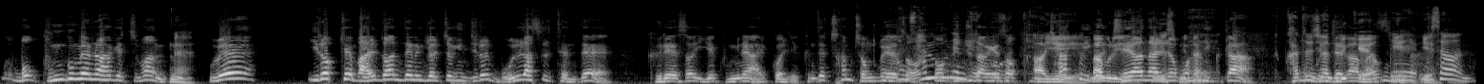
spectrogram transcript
뭐 궁금해는 하겠지만 네. 왜 이렇게 말도 안 되는 결정인지를 몰랐을 텐데 그래서 이게 국민의 알 권리. 근데 참 정부에서 한 3분은 또 민주당에서. 아, 예, 자꾸 예. 이걸 마무리 제안하려고 하겠습니다. 하니까 같은 시간 드릴게요. 네, 우선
